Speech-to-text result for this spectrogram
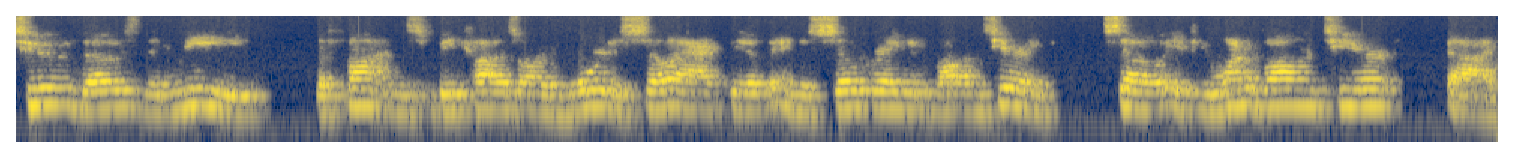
to those that need the funds because our board is so active and is so great at volunteering so if you want to volunteer, uh,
